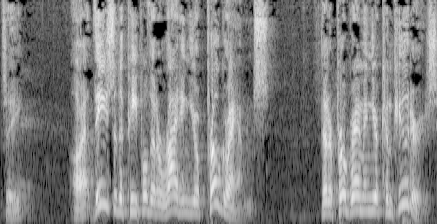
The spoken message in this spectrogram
See? All right. These are the people that are writing your programs, that are programming your computers,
